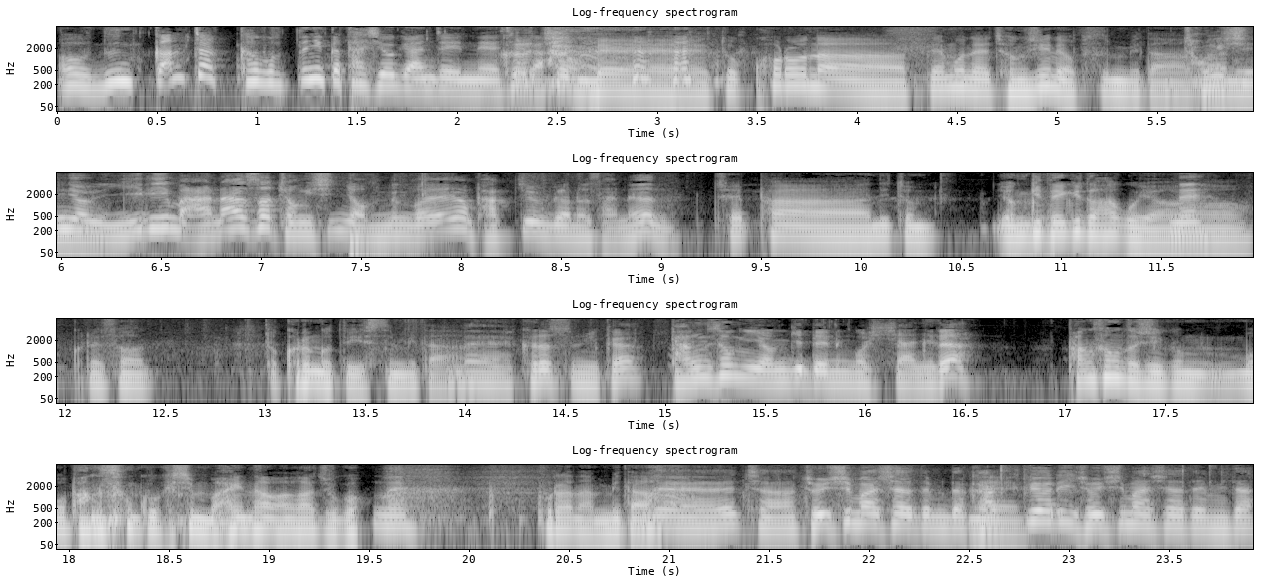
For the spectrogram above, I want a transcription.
어, 눈 깜짝하고 뜨니까 다시 여기 앉아 있네요. 그렇죠. 제가. 네, 또 코로나 때문에 정신이 없습니다. 정신이 없, 일이 많아서 정신이 없는 거예요. 박지훈 변호사는 재판이 좀 연기되기도 하고요. 네. 그래서 또 그런 것도 있습니다. 네, 그렇습니까? 방송이 연기되는 것이 아니라 방송도 지금 뭐 방송국에 지금 많이 나와가지고 네. 불안합니다. 네, 자 조심하셔야 됩니다. 네. 각별히 네. 조심하셔야 됩니다.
